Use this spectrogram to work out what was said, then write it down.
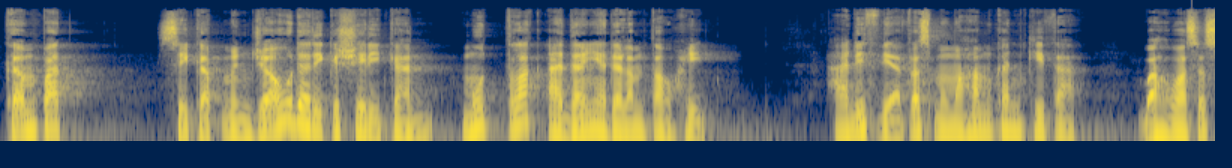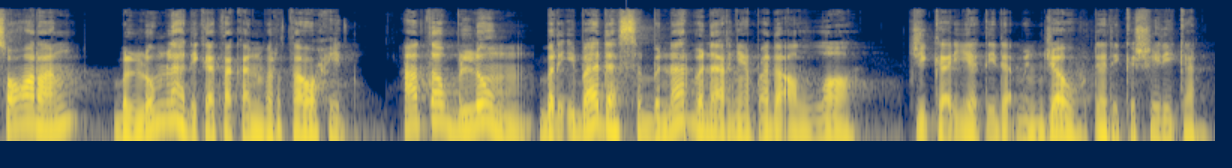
Keempat, sikap menjauh dari kesyirikan mutlak adanya dalam tauhid Hadis di atas memahamkan kita bahwa seseorang belumlah dikatakan bertauhid atau belum beribadah sebenar-benarnya pada Allah jika ia tidak menjauh dari kesyirikan.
